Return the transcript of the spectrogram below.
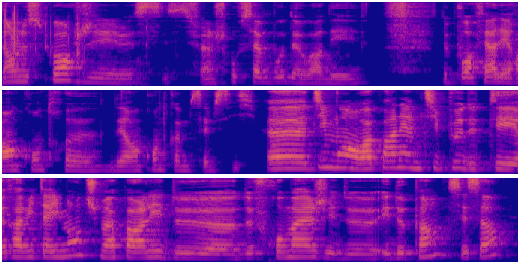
dans le sport. Enfin, je trouve ça beau d'avoir des, de pouvoir faire des rencontres, euh, des rencontres comme celle-ci. Euh, dis-moi, on va parler un petit peu de tes ravitaillements. Tu m'as parlé de, euh, de, fromage et de, et de pain, c'est ça?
